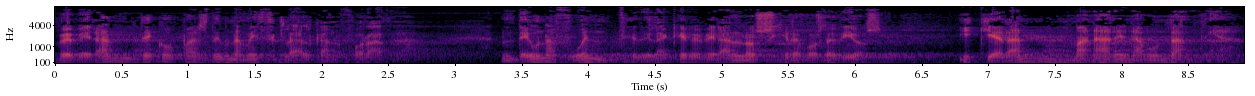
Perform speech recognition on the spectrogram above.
beberán de copas de una mezcla alcanforada, de una fuente de la que beberán los siervos de Dios y que harán manar en abundancia.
